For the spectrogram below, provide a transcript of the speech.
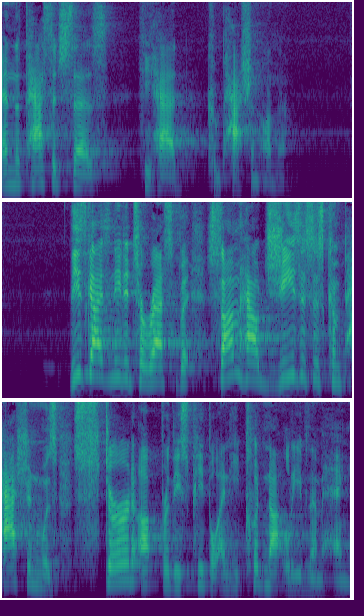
and the passage says he had compassion on them. These guys needed to rest, but somehow Jesus' compassion was stirred up for these people and he could not leave them hanging.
